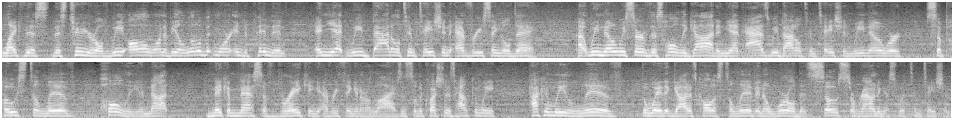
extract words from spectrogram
like this, this two year old, we all want to be a little bit more independent, and yet we battle temptation every single day. Uh, we know we serve this holy God, and yet as we battle temptation, we know we're supposed to live holy and not make a mess of breaking everything in our lives. And so the question is, how can we how can we live the way that God has called us to live in a world that's so surrounding us with temptation?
